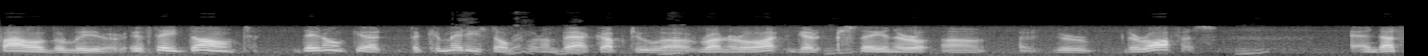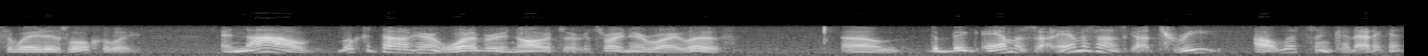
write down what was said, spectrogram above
follow the leader. If they don't they don't get the committees don't put them back up to uh, run lot get stay in their uh, their their office. And that's the way it is locally. And now look at down here in Waterbury Naugatuck it's right near where I live um, the big Amazon. Amazon's got three outlets in Connecticut.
